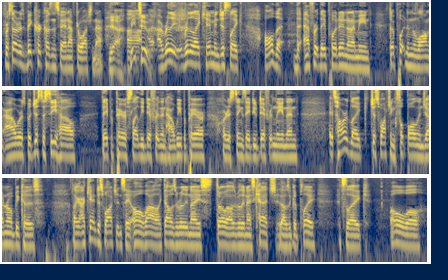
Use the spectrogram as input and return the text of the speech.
For starters, big Kirk Cousins fan after watching that. Yeah, me uh, too. I, I really, really like him and just like all the the effort they put in, and I mean, they're putting in the long hours, but just to see how they prepare slightly different than how we prepare, or just things they do differently, and then it's hard like just watching football in general because like I can't just watch it and say, oh wow, like that was a really nice throw, that was a really nice catch, that was a good play. It's like, oh well.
